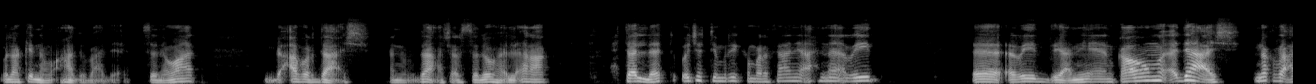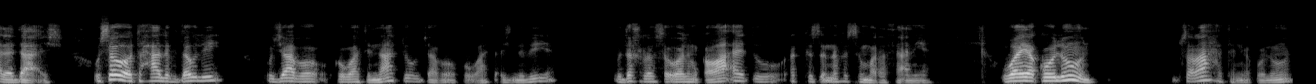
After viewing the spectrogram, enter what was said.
ولكنهم عادوا بعد سنوات عبر داعش أنه داعش أرسلوها العراق. احتلت وجت أمريكا مرة ثانية إحنا نريد نريد يعني نقاوم داعش نقضي على داعش. وسووا تحالف دولي وجابوا قوات الناتو وجابوا قوات أجنبية ودخلوا سووا لهم قواعد وركزوا نفسهم مرة ثانية. ويقولون بصراحة يقولون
